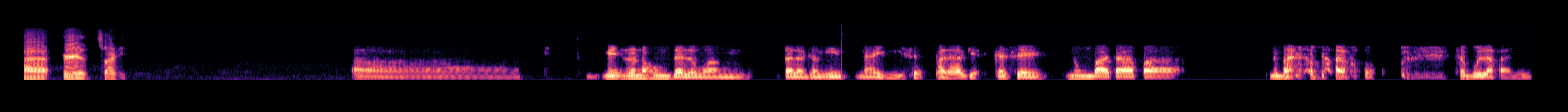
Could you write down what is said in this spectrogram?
Uh, Earl, sorry. Ah, meron akong dalawang talagang hin- naiisip palagi. Kasi nung bata pa, nung bata pa ako sa Bulacan,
